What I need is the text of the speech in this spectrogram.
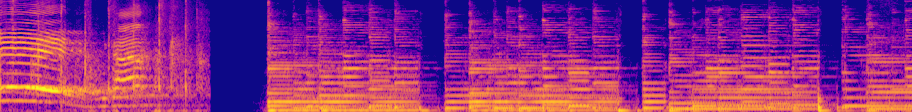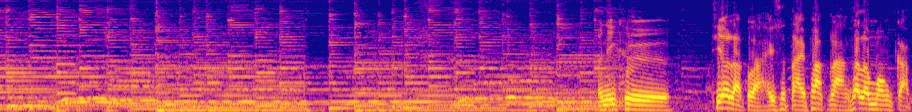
ลีขอบคุณครับลอันนี้คือเที่ยวหลากหลายสไตล์ภาคกลาง ถ้าเรามองกลับ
